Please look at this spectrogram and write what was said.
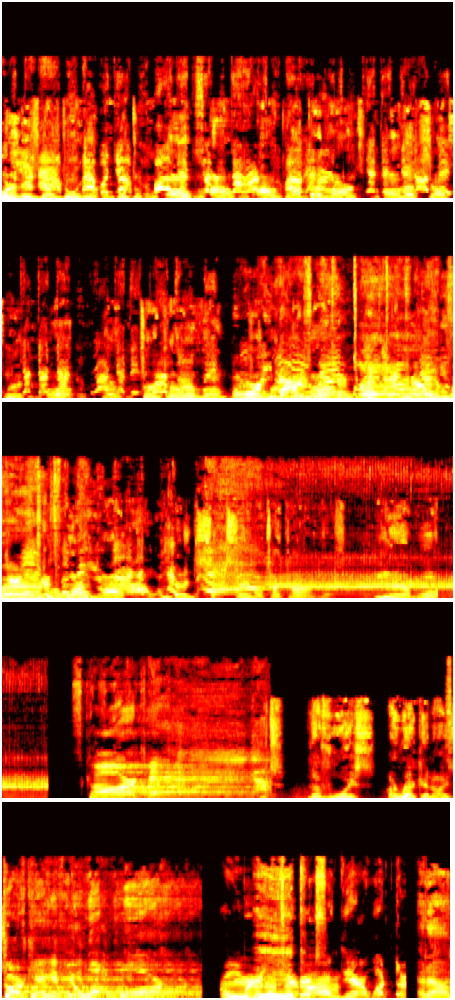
what are these guys doing here? What the? Oh, oh, oh, God, that hurts. Oh, that shocks me. Oh, uh, take care of them. worry about Take me. them Take care of now. them. Just for I'm getting sick. Sable, take care of this. Yeah, boy. Skar King! That voice, I recognize it. Skar King, if you want war, Oh my god. Oh yeah, what the? and I'll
